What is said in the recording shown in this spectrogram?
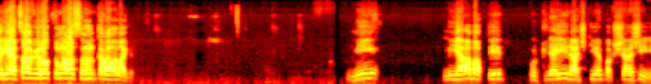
तर याचा विरोध तुम्हाला सहन करावा लागेल. मी मी या बाबतीत कुठल्याही राजकीय पक्षाशी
